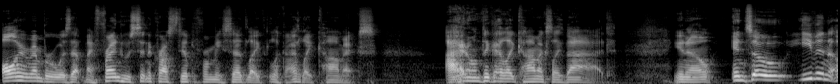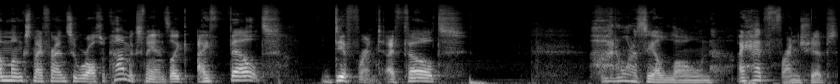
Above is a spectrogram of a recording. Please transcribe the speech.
all I remember was that my friend who was sitting across the table from me said, like, look, I like comics. I don't think I like comics like that. You know? And so even amongst my friends who were also comics fans, like I felt different. I felt I don't want to say alone. I had friendships,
